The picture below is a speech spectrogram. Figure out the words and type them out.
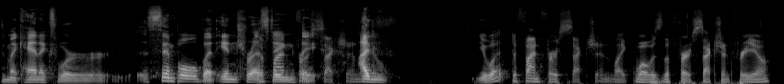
The mechanics were simple but interesting. Define first They- section. I You what? Define first section. Like what was the first section for you?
